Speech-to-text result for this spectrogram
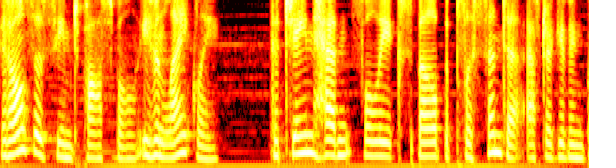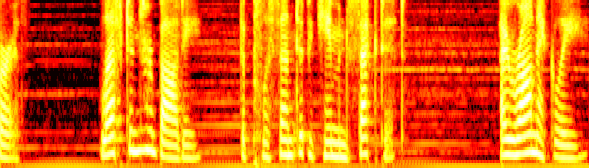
it also seemed possible, even likely, that Jane hadn't fully expelled the placenta after giving birth. Left in her body, the placenta became infected. Ironically,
